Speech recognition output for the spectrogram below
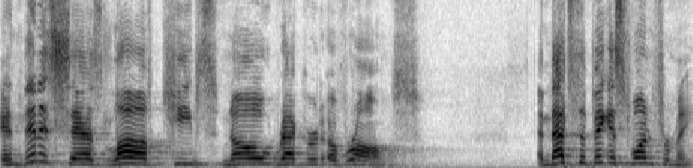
And then it says, Love keeps no record of wrongs. And that's the biggest one for me.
